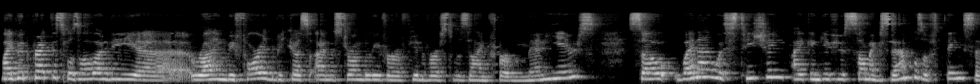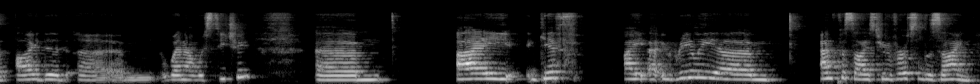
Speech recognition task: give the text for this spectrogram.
My good practice was already uh, running before it because I'm a strong believer of universal design for many years. So when I was teaching, I can give you some examples of things that I did um, when I was teaching. Um, I give, I, I really um, emphasize universal design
